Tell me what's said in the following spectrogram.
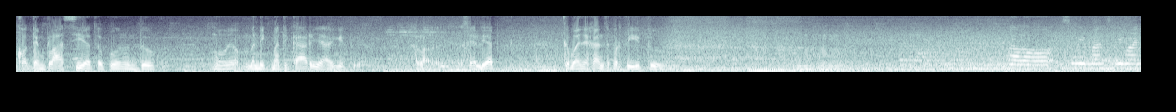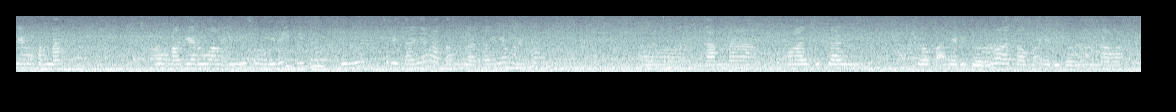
kontemplasi ataupun untuk me- menikmati karya gitu kalau saya lihat kebanyakan seperti itu kalau seniman-seniman yang pernah memakai ruang ini sendiri gitu dulu ceritanya latar belakangnya mereka eh, karena mengajukan ke Pak Heridono atau Pak Heridono menawarkan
